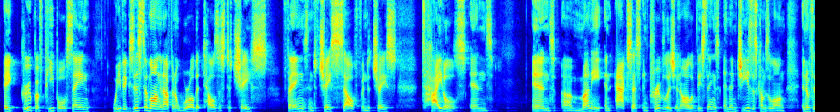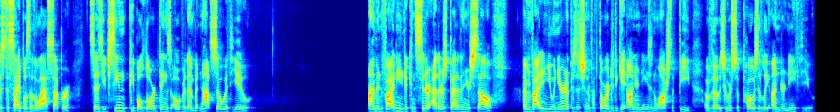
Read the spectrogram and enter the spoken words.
a group of people saying, We've existed long enough in a world that tells us to chase things and to chase self and to chase titles and and uh, money and access and privilege and all of these things. And then Jesus comes along and with his disciples of the Last Supper says, You've seen people lord things over them, but not so with you. I'm inviting you to consider others better than yourself. I'm inviting you when you're in a position of authority to get on your knees and wash the feet of those who are supposedly underneath you.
